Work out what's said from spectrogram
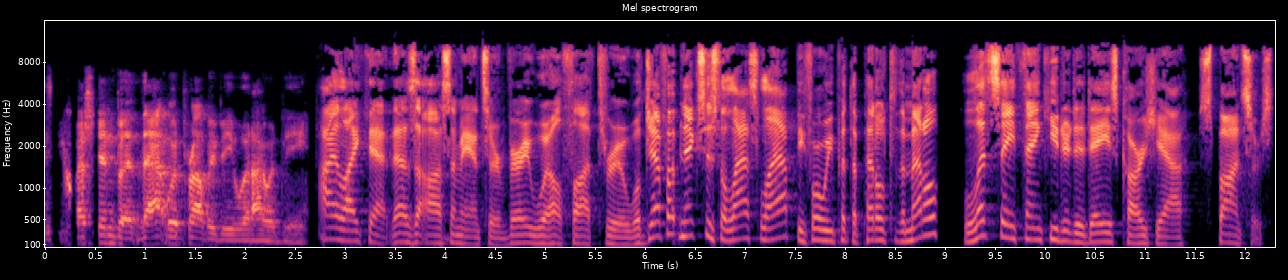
easy question, but that would probably be what I would be. I like that. That was an awesome answer. Very well thought through. Well, Jeff, up next is the last lap before we put the pedal to the metal. Let's say thank you to today's Cars Yeah sponsors.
